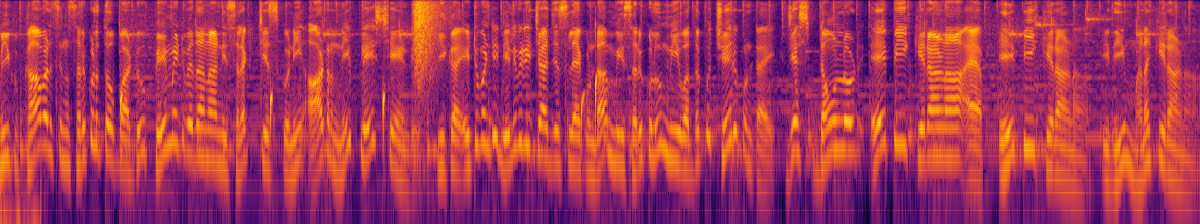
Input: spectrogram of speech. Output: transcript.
మీకు కావలసిన సరుకులతో పాటు పేమెంట్ విధానాన్ని సెలెక్ట్ చేసుకుని ఆర్డర్ని ప్లేస్ చేయండి. ఇక ఎటువంటి డెలివరీ ఛార్జెస్ లేకుండా మీ సరుకులు మీ వద్దకు చేరుకుంటాయి. Just download AP Kirana app. AP Kirana. ఇది మన కిరాణా.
